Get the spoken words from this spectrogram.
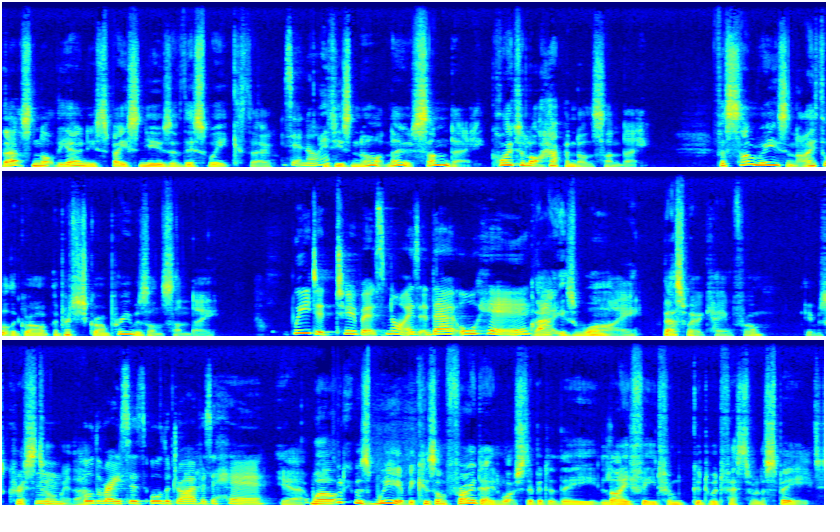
That's not the only space news of this week, though. is it not It is not. No, Sunday. Quite a lot happened on Sunday. For some reason, I thought the Grand, the British Grand Prix was on Sunday. we did too but it's not is it they're all here That is why. That's where it came from. It was Chris told mm. me that. all the races all the drivers are here yeah. Well, I thought it was weird because on Friday I'd watched a bit of the live feed from Goodwood Festival of Speed,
